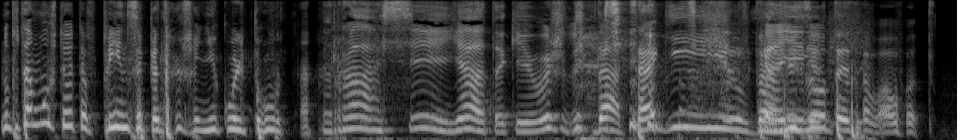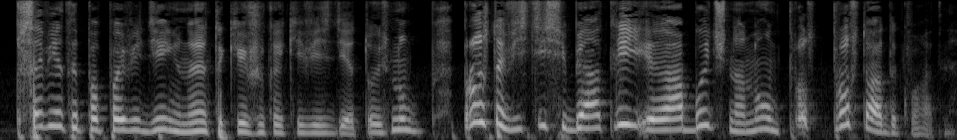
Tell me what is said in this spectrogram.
Ну, потому что это, в принципе, даже не культурно. Россия такие вышли. Да, Тагил, да, из вот этого вот. Советы по поведению, наверное, такие же, как и везде. То есть, ну, просто вести себя отли... обычно, ну, просто, просто адекватно.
